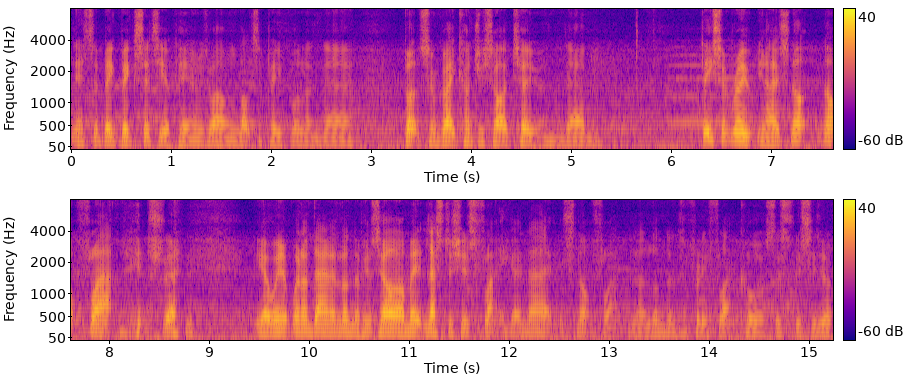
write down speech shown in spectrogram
it's a big big city up here as well, and lots of people, and uh, but some great countryside too, and um, decent route. You know, it's not not flat. It's uh, you know, when, when I'm down in London, people say, "Oh, Leicestershire's flat." You go, "No, it's not flat. Know, London's a pretty flat course. This this is a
